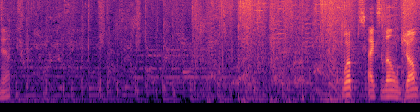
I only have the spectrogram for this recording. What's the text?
Yeah. Whoops, accidental jump.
